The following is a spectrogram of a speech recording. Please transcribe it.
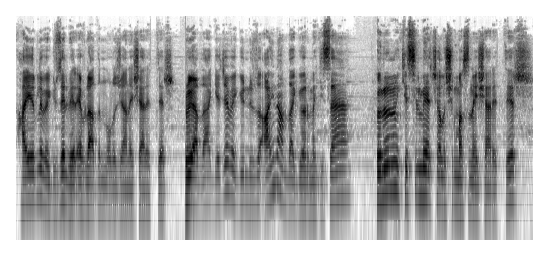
hayırlı ve güzel bir evladının olacağına işarettir. Rüyada gece ve gündüzü aynı anda görmek ise önünün kesilmeye çalışılmasına işarettir.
